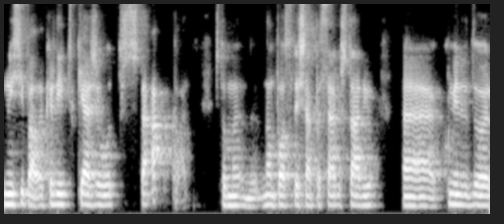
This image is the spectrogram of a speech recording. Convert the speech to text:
municipal. Acredito que haja outros estádios. Ah, claro, estou não posso deixar passar o estádio ah, Comendador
